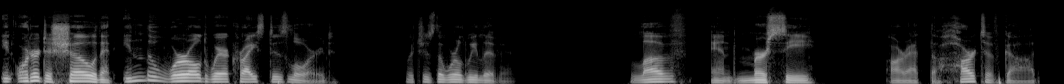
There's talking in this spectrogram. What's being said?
in order to show that in the world where Christ is Lord, which is the world we live in, love and mercy are at the heart of God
